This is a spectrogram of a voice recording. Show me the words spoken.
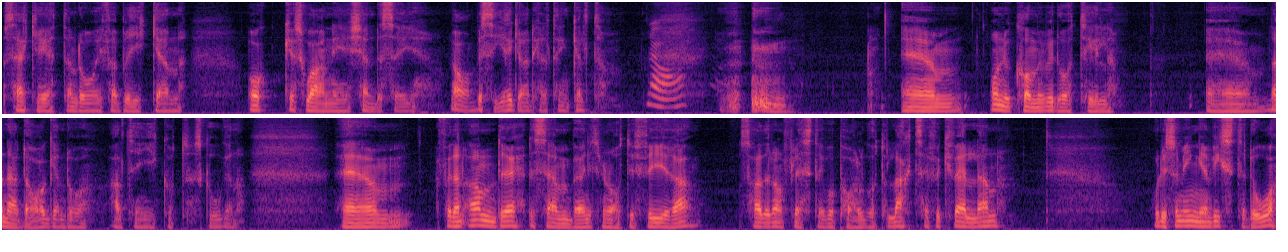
säkerheten då i fabriken. Och Keswani kände sig ja, besegrad helt enkelt. Ja. ehm, och nu kommer vi då till eh, den här dagen då allting gick åt skogen. Ehm, för den 2 december 1984 så hade de flesta i Bhopal gått och lagt sig för kvällen. Och det som ingen visste då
